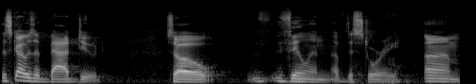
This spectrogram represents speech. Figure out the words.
This guy was a bad dude. So, villain of the story. Um,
